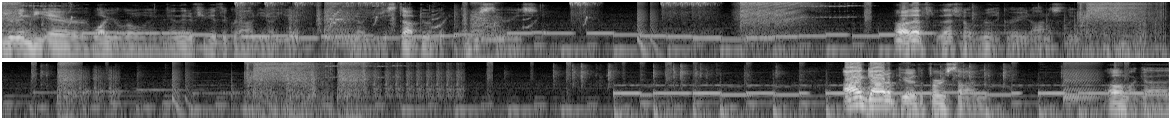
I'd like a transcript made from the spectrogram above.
you're in the air while you're rolling. And then if you hit the ground, you know, you, you know, you just stop doing it. Are you serious? Oh, that, that felt really great, honestly. I got up here the first time. Oh my god.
